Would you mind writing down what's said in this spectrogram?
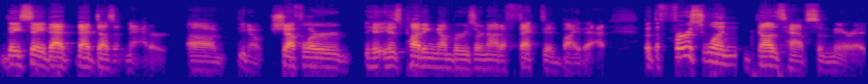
they say that that doesn't matter. Uh, you know, Scheffler, his putting numbers are not affected by that. But the first one does have some merit.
